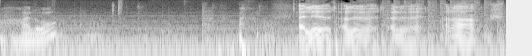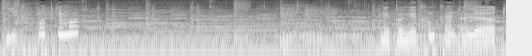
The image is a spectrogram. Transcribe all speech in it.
Oh, hallo? Alert, Alert, Alert, Alarm. Spiel kaputt gemacht? Ne, bei mir kommt kein Alert.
